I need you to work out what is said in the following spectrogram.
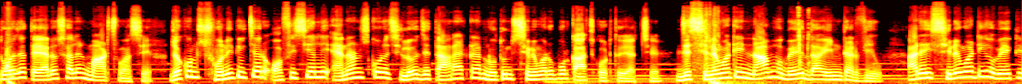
দু হাজার তেরো সালের মার্চ মাসে, যখন সোনি পিকচার অফিসিয়ালি অ্যানাউন্স করেছিল যে তারা একটা নতুন সিনেমার উপর কাজ করতে যাচ্ছে। যে সিনেমাটির নাম হবে দ্য ইন্টারভিউ আর এই সিনেমাটি হবে একটি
